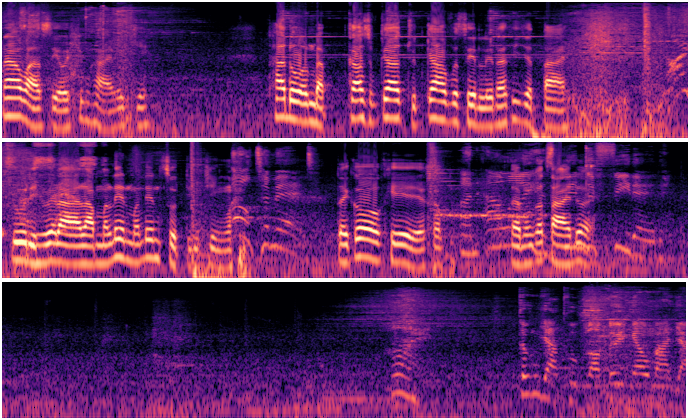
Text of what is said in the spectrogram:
หน้าหวาดเสียวชิบหายเมื่อกี้ ถ้าโดนแบบ 99.9%เลยนะที่จะตาย ดูดิเวลาเรามาเล่นมาเล่นสุดจริงๆวะ Ultimate. แต่ก็โอเคครับ An แต่มัน ally ก็ has ตาย been ด้วย จงอย่าถูกหลอกโดยเงามายา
